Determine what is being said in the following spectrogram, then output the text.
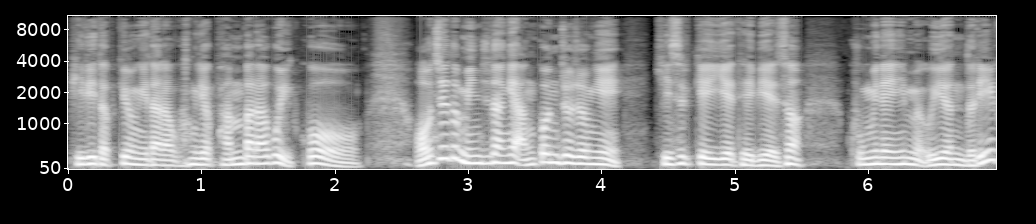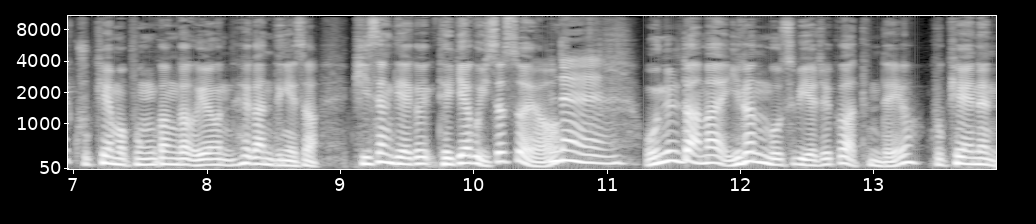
비리덮경이다라고 강력 반발하고 있고 어제도 민주당의 안건 조정이 기습계의에 대비해서 국민의힘 의원들이 국회 뭐 본관과 의원회관 등에서 비상 대기하고 있었어요. 네. 오늘도 아마 이런 모습이 이어질 것 같은데요. 국회에는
